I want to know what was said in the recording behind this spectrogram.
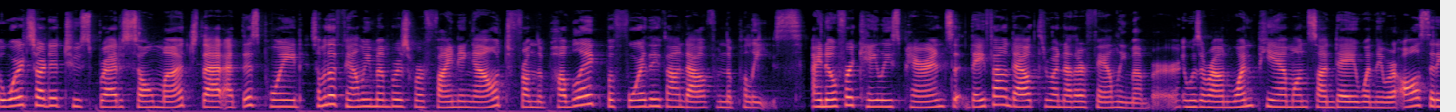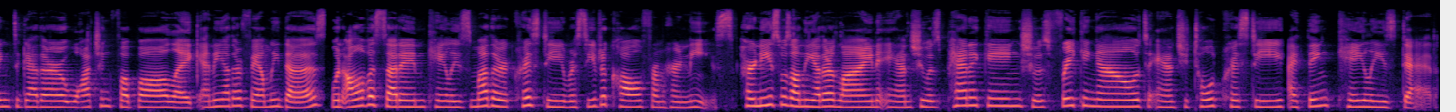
The word started to spread so much that at this point, some of the family members were finding out from the public before they found out from the police. I know for Kaylee's parents, they found out through another family member. It was around 1 p.m. on Sunday when they were all sitting together watching football like any other family does when all of a sudden Kaylee's mother, Christy, received a call from her niece. Her niece was on the other line and she was panicking, she was freaking out, and she told Christy, I think Kaylee's dead.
